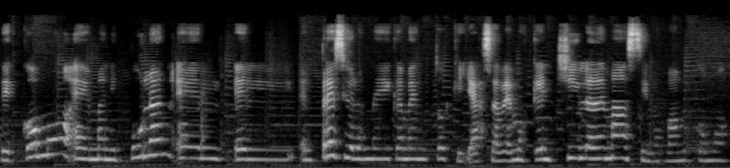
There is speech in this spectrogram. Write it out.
de cómo eh, manipulan el, el, precio de los medicamentos, que ya sabemos que en Chile además, si nos vamos como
